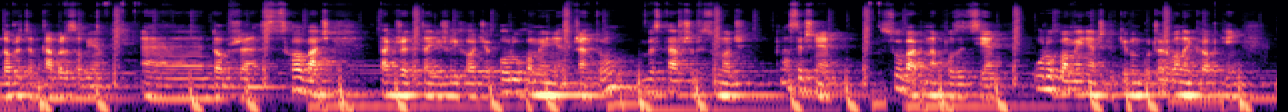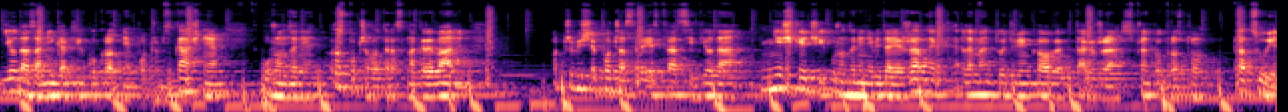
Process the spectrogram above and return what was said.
dobrze ten kabel sobie e, dobrze schować. Także tutaj, jeżeli chodzi o uruchomienie sprzętu, wystarczy przesunąć klasycznie suwak na pozycję uruchomienia, czyli w kierunku czerwonej kropki. Dioda zamiga kilkukrotnie, po czym zgaśnie. Urządzenie rozpoczęło teraz nagrywanie. Oczywiście podczas rejestracji dioda nie świeci, urządzenie nie wydaje żadnych elementów dźwiękowych, także sprzęt po prostu pracuje,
